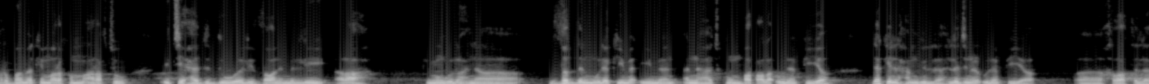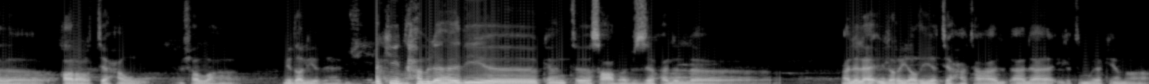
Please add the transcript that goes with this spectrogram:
ربما كما راكم عرفتوا الاتحاد الدولي الظالم اللي راه كما نقولوا هنا ضد الملاكمة إيمان أنها تكون بطلة أولمبية. لكن الحمد لله اللجنة الأولمبية آه، خضعت القرار تاعها وإن شاء الله ميدالية ذهبية. أكيد الحملة هذه آه، كانت صعبة بزاف على على العائلة الرياضية تاعها على عائلة الملاكمة آه،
